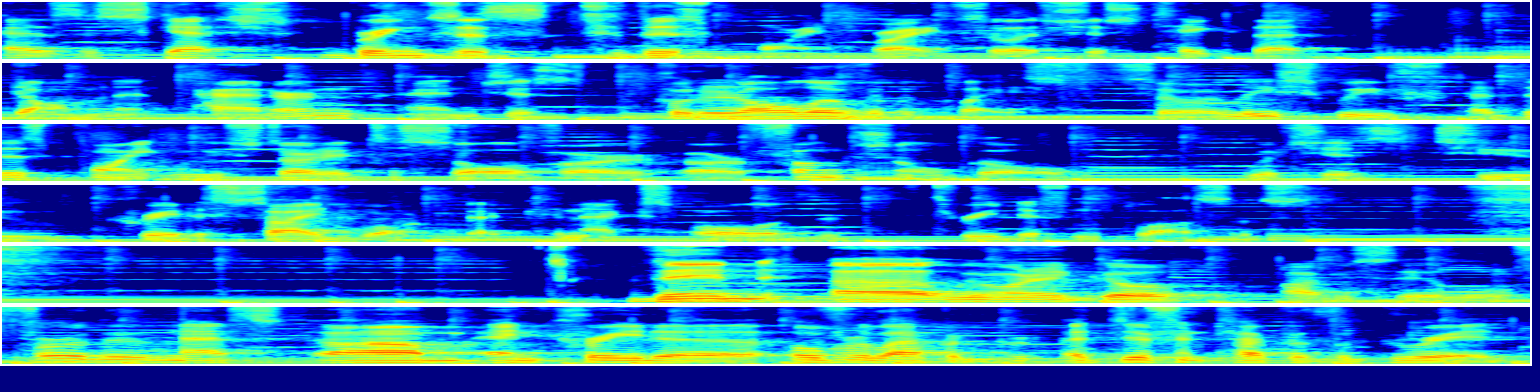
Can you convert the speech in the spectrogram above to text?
as a sketch brings us to this point, right? So let's just take that dominant pattern and just put it all over the place. So at least we've, at this point, we've started to solve our, our functional goal, which is to create a sidewalk that connects all of the three different plazas. Then uh, we wanted to go obviously a little further than that um, and create a overlap a, a, different type of a grid.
